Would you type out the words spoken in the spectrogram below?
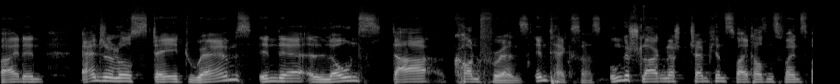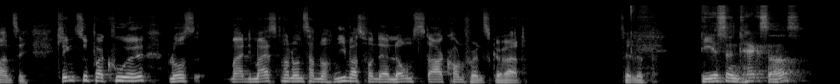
bei den Angelo State Rams in der Lone Star Conference in Texas. Ungeschlagener Champion 2022. Klingt super cool, bloß die meisten von uns haben noch nie was von der Lone Star Conference gehört. Philipp. Die ist in Texas.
